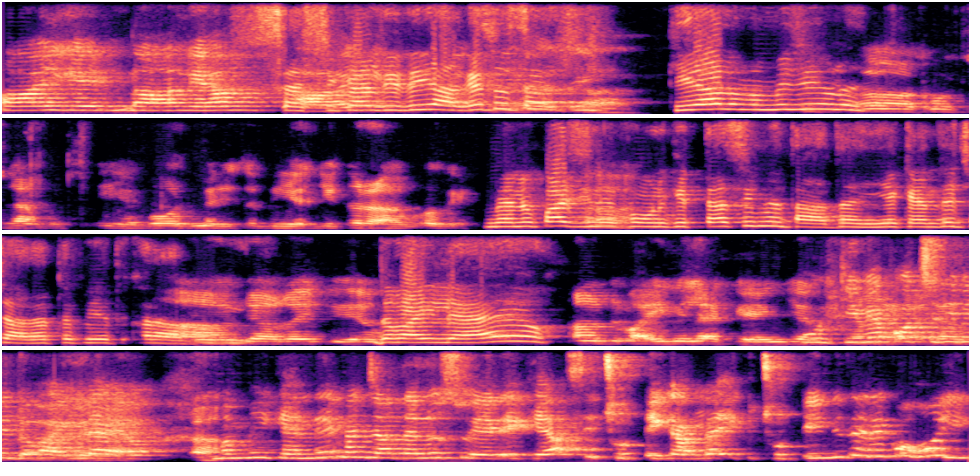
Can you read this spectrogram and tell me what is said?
ਆ ਹੀ ਗਏ ਨਾ ਲਿਆ। ਸਤਿ ਸ਼੍ਰੀ ਅਕਾਲ ਦੀਦੀ ਆ ਗਏ ਤੁਸੀਂ? ਜੀ। ਕੀ ਹਾਲ ਮੰਮੀ ਜੀ ਹੁਣ? ਆ ਕੁਛ ਨਾ ਕੁਛ ਹੀ ਹੈ ਬਹੁਤ ਮੇਰੀ ਤਬੀਅਤ ਜੀ ਖਰਾਬ ਹੋ ਗਈ। ਮੈਨੂੰ ਭਾਜੀ ਨੇ ਫੋਨ ਕੀਤਾ ਸੀ ਮੈਂ ਦੱਸ ਆਈ ਹਾਂ ਕਹਿੰਦੇ ਜ਼ਿਆਦਾ ਤਬੀਅਤ ਖਰਾਬ ਹੋ ਹਾਂ ਗਈ। ਜ਼ਿਆਦਾ ਹੀ ਪੀਏ ਦਵਾਈ ਲੈ ਆਏ ਹੋ ਆ ਦਵਾਈ ਵੀ ਲੈ ਕੇ ਆਈ ਹੁਣ ਕਿਵੇਂ ਪੁੱਛਦੀ ਵੀ ਦਵਾਈ ਲੈ ਆਓ ਮੰਮੀ ਕਹਿੰਦੇ ਮੈਂ ਜਦ ਇਹਨੂੰ ਸਵੇਰੇ ਕਿਹਾ ਸੀ ਛੁੱਟੀ ਕਰ ਲੈ ਇੱਕ ਛੁੱਟੀ ਨਹੀਂ ਤੇਰੇ ਕੋਲ ਹੋਈ?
